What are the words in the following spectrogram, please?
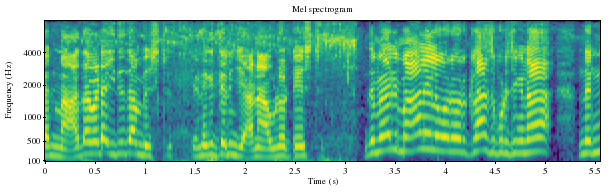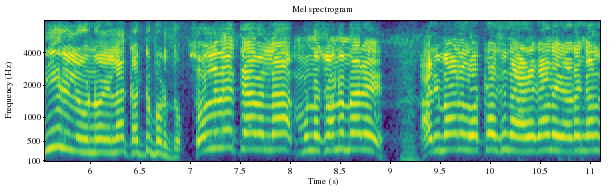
தன்மை அதை விட இதுதான் பெஸ்ட்டு எனக்கு தெரிஞ்சு. ஆனால் அவ்வளோ டேஸ்ட் இந்த மாதிரி மாலையில் ஒரு ஒரு கிளாஸ் குடிச்சிங்கன்னா இந்த நீரிழிவு நோயெல்லாம் கட்டுப்படுத்தும். சொல்லவே தேவையில்ல. முன்ன சொன்ன மாதிரி அருமையான லொக்கேஷன் அழகான இடங்கள்.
